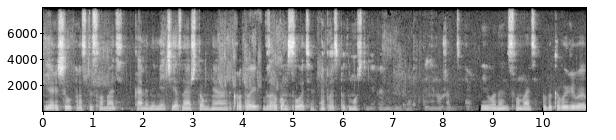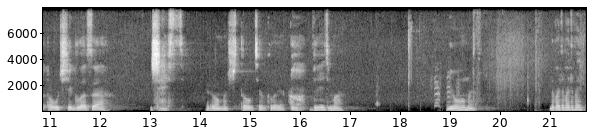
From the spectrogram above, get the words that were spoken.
Я решил просто сломать каменный меч. Я знаю, что у меня крутой в другом слоте. Я просто подумал, что мне каменный меч не нужен теперь. Его надо сломать, выковыривая паучьи глаза. Жесть. Рома, что у тебя в голове? О, ведьма! Ёмы. Давай, давай, давай.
